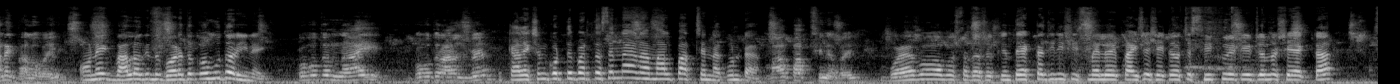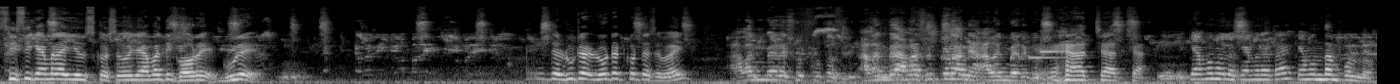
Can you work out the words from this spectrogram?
অনেক ভালো ভাই। অনেক ভালো কিন্তু ঘরে তো কবুতরই নাই। কবুতর নাই কবুতর আসবে। কালেকশন করতে পারতেছেন না না মাল পাচ্ছেন না? কোনটা? মাল পাচ্ছি না ভাই। ভয়াবহ অবস্থা দর্শক কিন্তু একটা জিনিস ইসমাইল ভাই পাইছে সেটা হচ্ছে সিকিউরিটির জন্য সে একটা সিসি ক্যামেরা ইউজ করছে। ওই যে আবার দি ঘরে। ঘুরে রোটেট করতেছে ভাই। আচ্ছা আচ্ছা। কেমন হলো ক্যামেরাটা? কেমন দাম পড়ল?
